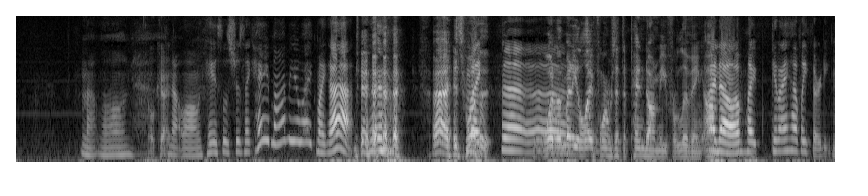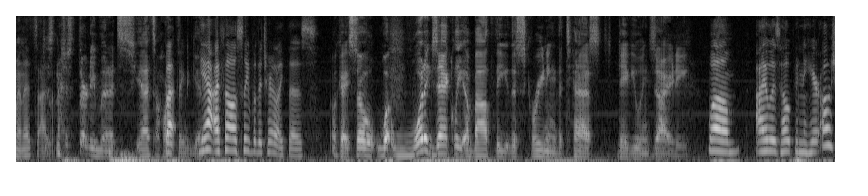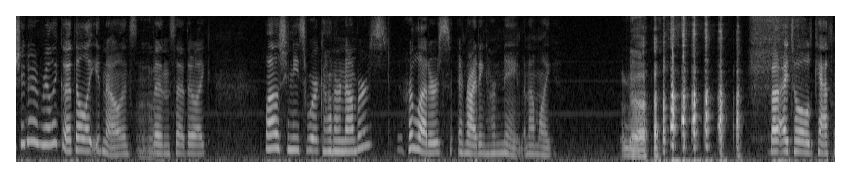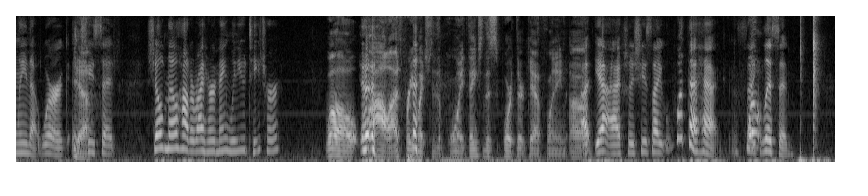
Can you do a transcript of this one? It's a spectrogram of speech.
not long, Okay. not long. Hazel's just like, "Hey, mom, you awake?" I'm like, ah, it's one, like, of the, one of the "Uh." many life forms that depend on me for living. I Um, know. I'm like, can I have like 30 minutes? I Just, don't know. just 30 minutes. Yeah, it's a hard But thing to get. yeah, I fell asleep with a chair like this. Okay, so what what exactly about the the screening, the test, gave you anxiety? Well, I was hoping to hear, oh, she did really good. They'll let you know. And Mhm. then said they're like, well, she needs to work on her numbers, her letters, and writing her name. And I'm like, but I told Kathleen at work, and Yeah. she said, she'll know how to write her name when you teach her. well, wow, that's pretty much to the point. Thanks for the support there, Kathleen. Um, Uh, yeah, actually, she's like, what the heck? It's Well- like, listen,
